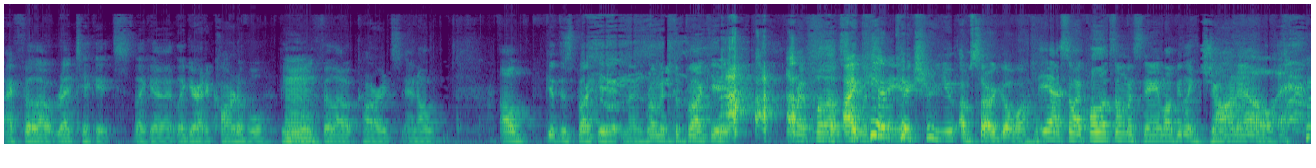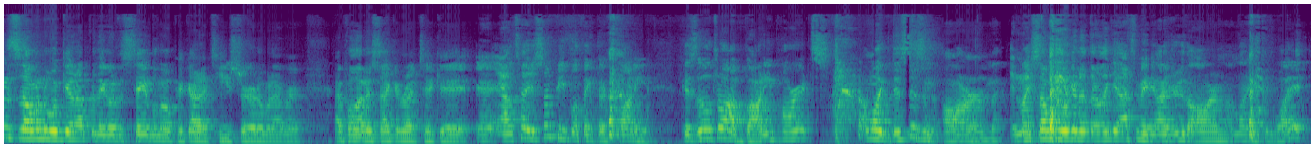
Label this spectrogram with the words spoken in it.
I fill out red tickets like a like you're at a carnival. People fill out cards, and I'll I'll get this bucket and I rummage the bucket. I pull out. I can't name. picture you. I'm sorry, go on. Yeah, so I pull out someone's name. I'll be like John L. And someone will get up and they go to the stable and they'll pick out a T-shirt or whatever. I pull out a second red ticket, and I'll tell you, some people think they're funny because they'll draw body parts. I'm like, this is an arm, and like some people get it, they're like, yeah, that's me. I drew the arm. I'm like, what?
